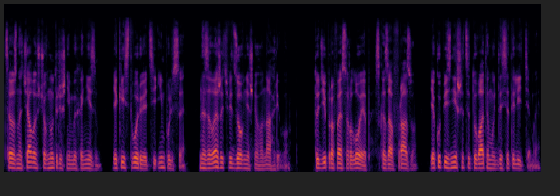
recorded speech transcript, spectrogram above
Це означало, що внутрішній механізм, який створює ці імпульси, не залежить від зовнішнього нагріву. Тоді професор Лоєб сказав фразу, яку пізніше цитуватимуть десятиліттями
